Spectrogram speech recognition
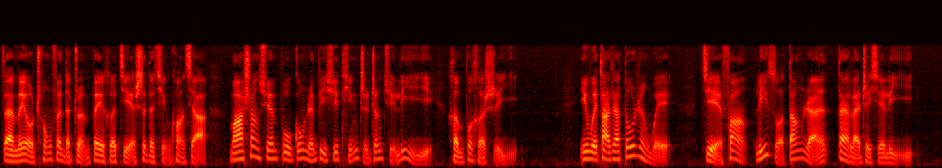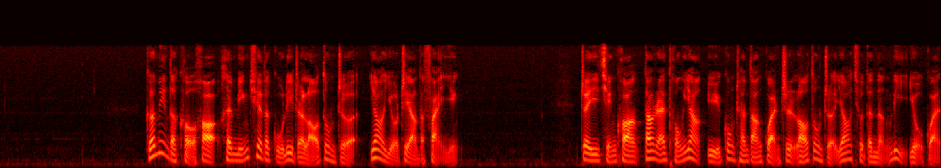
在没有充分的准备和解释的情况下，马上宣布工人必须停止争取利益，很不合时宜，因为大家都认为解放理所当然带来这些利益。革命的口号很明确的鼓励着劳动者要有这样的反应。这一情况当然同样与共产党管制劳动者要求的能力有关。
